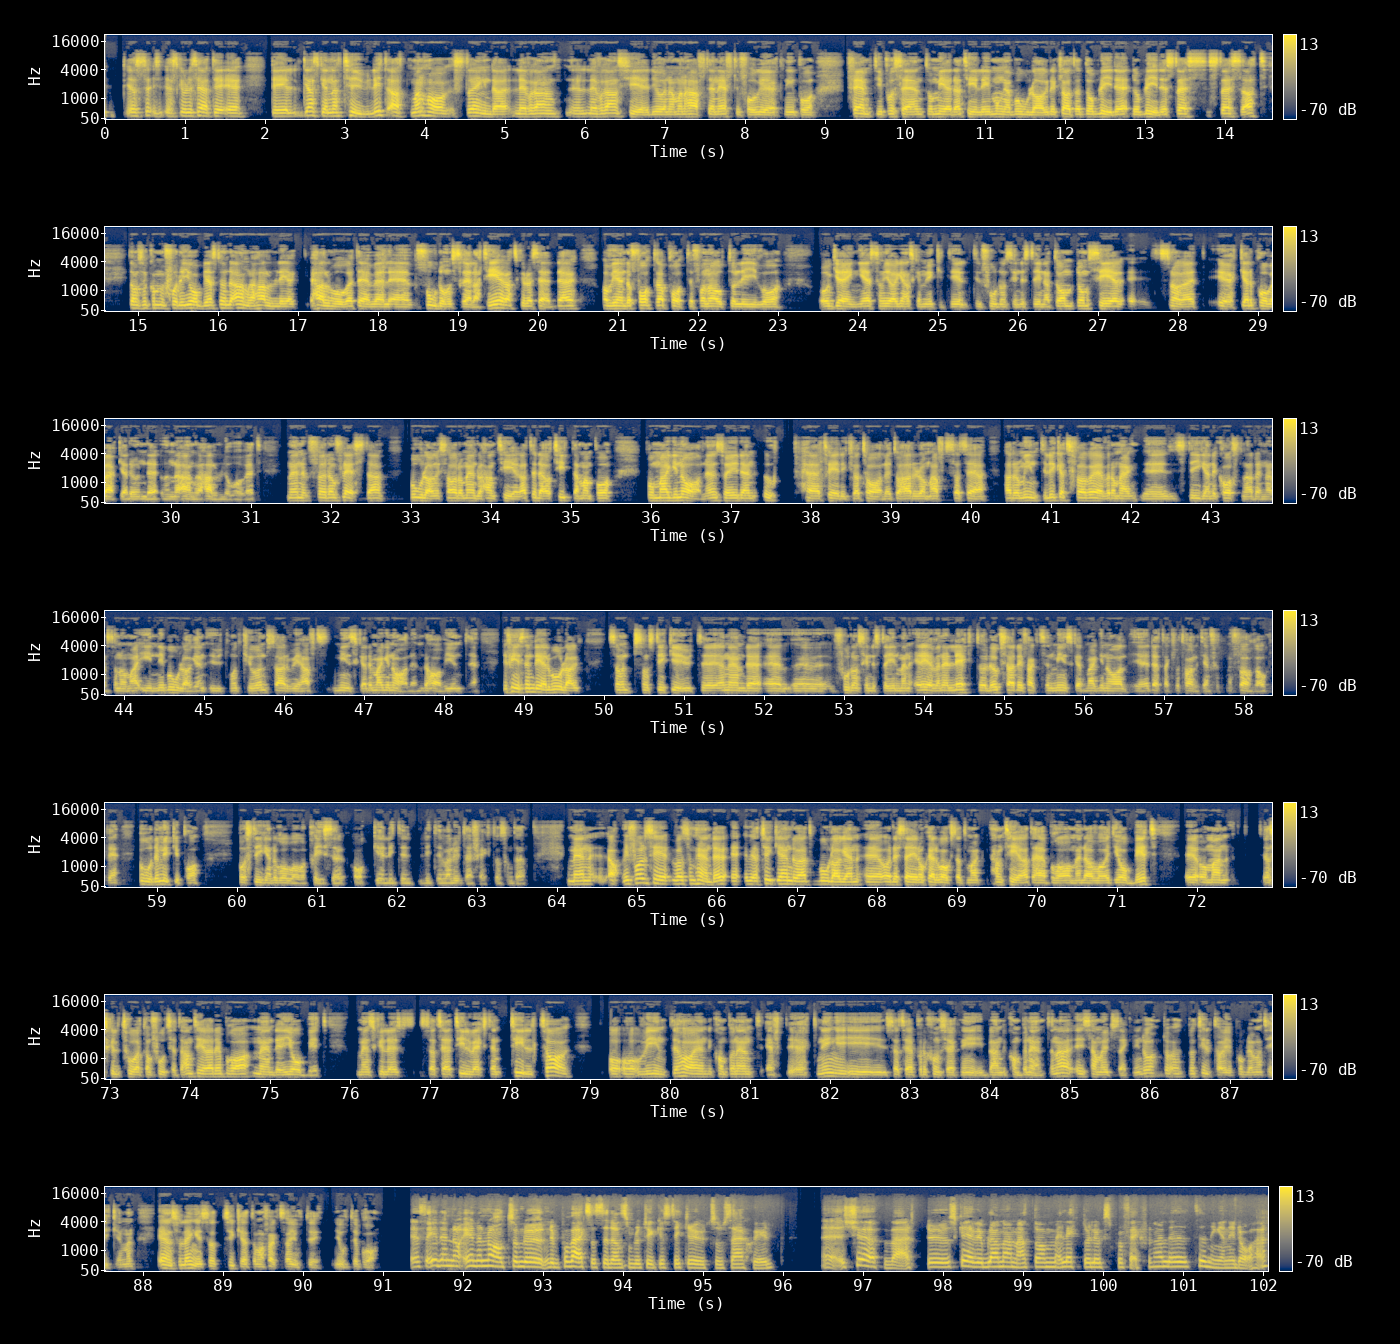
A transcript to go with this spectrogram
jag skulle säga att det är, det är ganska naturligt att man har strängda leverans, leveranskedjor när man har haft en efterfrågeökning på 50 procent och mer därtill i många bolag. Det är klart att då blir det, då blir det stress, stressat. De som kommer få det jobbigast under andra halvlek, halvåret är väl eh, fordonsrelaterat skulle jag säga. Där har vi ändå fått rapporter från Autoliv och, och Gränges som gör ganska mycket till, till fordonsindustrin att de, de ser eh, snarare ett ökad påverkan under, under andra halvåret. Men för de flesta bolagen så har de ändå hanterat det där och tittar man på, på marginalen så är den upp här tredje kvartalet och hade de haft så att säga, hade de inte lyckats föra över de här eh, stigande kostnaderna som de har in i bolagen ut mot kund så hade vi haft minskade marginaler, men det har vi ju inte. Det finns en del bolag som, som sticker ut. Eh, jag nämnde eh, eh, fordonsindustrin, men även Electrolux hade faktiskt en minskad marginal eh, detta kvartalet jämfört med förra och det berodde mycket på, på stigande råvarupriser och eh, lite, lite valutaeffekter och sånt där. Men ja, vi får väl se vad som händer. Eh, jag tycker ändå att bolagen, och det säger de själva också, att de har hanterat det här bra, men det har varit jobbigt. Och man, jag skulle tro att de fortsätter hantera det bra, men det är jobbigt. Men skulle så att säga tillväxten tilltar och, och vi inte har en komponentökning i så att säga, produktionsökning bland komponenterna i samma utsträckning, då, då, då tilltar ju problematiken. Men än så länge så tycker jag att de faktiskt har gjort det, gjort det bra. Alltså är, det no är det något som du, på verkstadssidan som du tycker sticker ut som särskilt eh, köpvärt? Du skrev ju bland annat om Electrolux Professional i tidningen idag här.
